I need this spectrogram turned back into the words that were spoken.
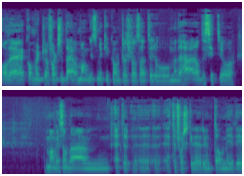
Og det kommer til å fortsette. Det er jo mange som ikke kommer til å slå seg til ro med det her. Og det sitter jo mange sånne mm, etter, eh, etterforskere rundt om i de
